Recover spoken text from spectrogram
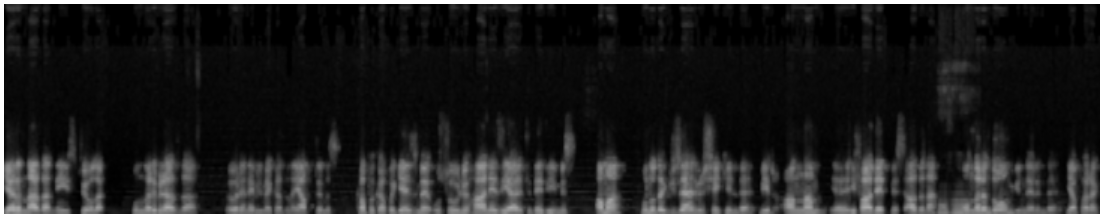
yarınlardan ne istiyorlar, bunları biraz daha öğrenebilmek adına yaptığımız kapı kapı gezme usulü, hane ziyareti dediğimiz ama bunu da güzel bir şekilde bir anlam e, ifade etmesi adına Hı hı. onların doğum günlerinde yaparak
